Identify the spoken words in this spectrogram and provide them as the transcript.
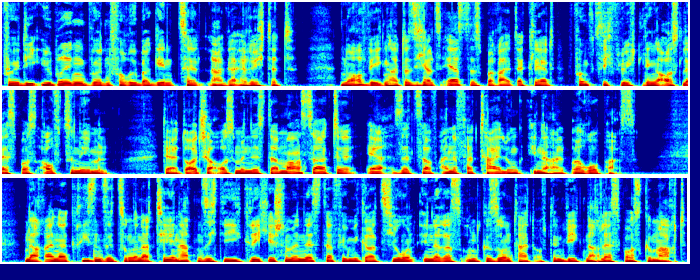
Für die übrigen würden vorübergehend Zeltlager errichtet. Norwegen hatte sich als erstes bereit erklärt, 50 Flüchtlinge aus Lesbos aufzunehmen. Der deutsche Außenminister Maas sagte, er setze auf eine Verteilung innerhalb Europas. Nach einer Krisensitzung in Athen hatten sich die griechischen Minister für Migration, Inneres und Gesundheit auf den Weg nach Lesbos gemacht.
